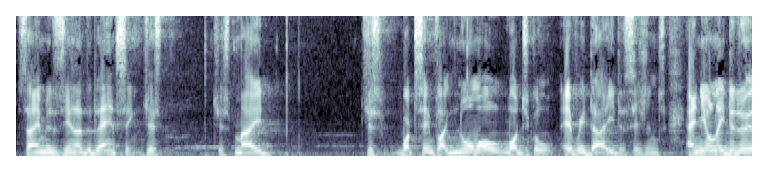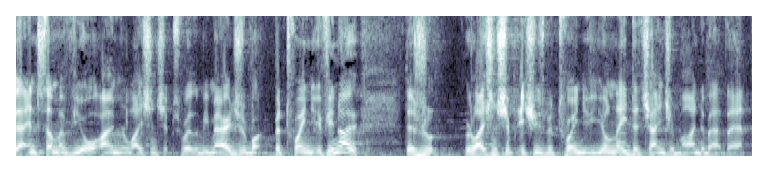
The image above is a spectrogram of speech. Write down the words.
Same as you know the dancing, just just made just what seems like normal, logical, everyday decisions. And you'll need to do that in some of your own relationships, whether it be marriage or between you. If you know there's relationship issues between you, you'll need to change your mind about that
